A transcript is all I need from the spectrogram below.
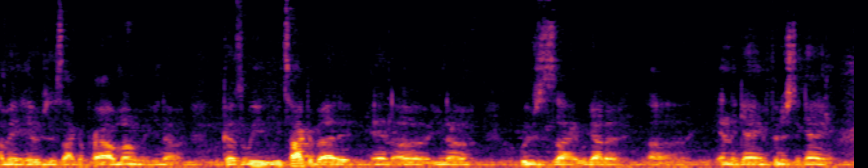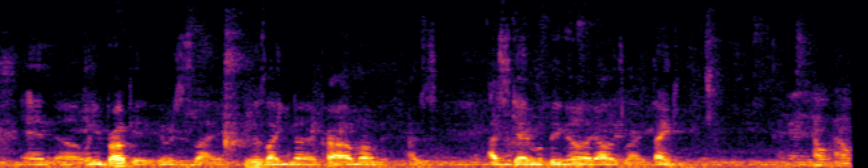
I mean it was just like a proud moment, you know because we, we talk about it and uh, you know we was just like we gotta uh, end the game, finish the game, and uh, when he broke it, it was just like it was like you know a proud moment. I just I just gave him a big hug. I was like, thank you. How, how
